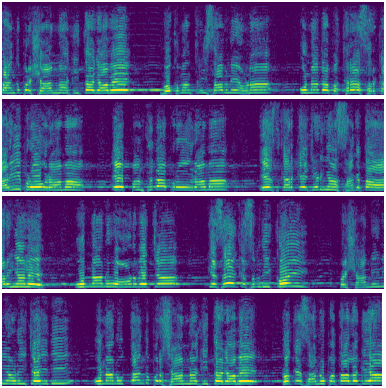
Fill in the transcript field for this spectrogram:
ਤੰਗ ਪਰੇਸ਼ਾਨ ਨਾ ਕੀਤਾ ਜਾਵੇ। ਮੁੱਖ ਮੰਤਰੀ ਸਾਹਿਬ ਨੇ ਆਉਣਾ, ਉਹਨਾਂ ਦਾ ਵੱਖਰਾ ਸਰਕਾਰੀ ਪ੍ਰੋਗਰਾਮ ਆ, ਇਹ ਪੰਥ ਦਾ ਪ੍ਰੋਗਰਾਮ ਆ। ਇਸ ਕਰਕੇ ਜਿਹੜੀਆਂ ਸੰਗਤਾਂ ਆ ਰਹੀਆਂ ਨੇ, ਉਹਨਾਂ ਨੂੰ ਆਉਣ ਵਿੱਚ ਕਿਸੇ ਕਿਸਮ ਦੀ ਕੋਈ ਪਰੇਸ਼ਾਨੀ ਨਹੀਂ ਆਉਣੀ ਚਾਹੀਦੀ। ਉਹਨਾਂ ਨੂੰ ਤੰਗ ਪਰੇਸ਼ਾਨ ਨਾ ਕੀਤਾ ਜਾਵੇ, ਕਿਉਂਕਿ ਸਾਨੂੰ ਪਤਾ ਲੱਗਿਆ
